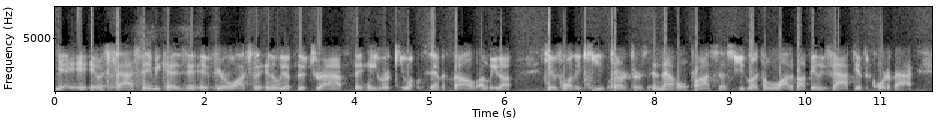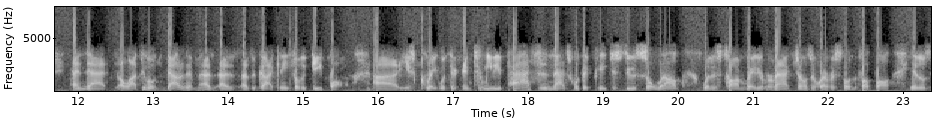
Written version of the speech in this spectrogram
Yeah, it, it was fascinating because if you're watching in the lead up to the draft, they hey rookie welcome to the NFL a lead up, he was one of the key characters in that whole process. You learned a lot about Bailey Zappe as a quarterback, and that a lot of people doubted him as as, as a guy. Can he throw the deep ball? Uh, he's great with the intermediate passes, and that's what the Patriots do so well, whether it's Tom Brady or Mac Jones or whoever's throwing the football, is those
